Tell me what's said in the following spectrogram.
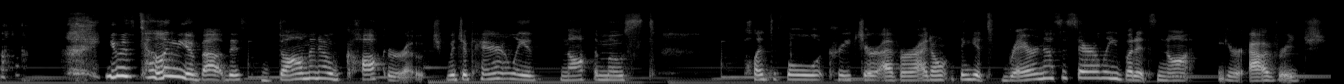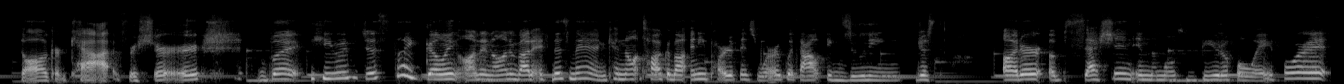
he was telling me about this domino cockroach, which apparently is not the most plentiful creature ever. I don't think it's rare necessarily, but it's not your average dog or cat for sure. But he was just like going on and on about it. This man cannot talk about any part of his work without exuding just utter obsession in the most beautiful way for it.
